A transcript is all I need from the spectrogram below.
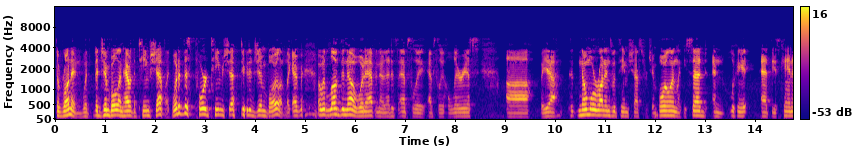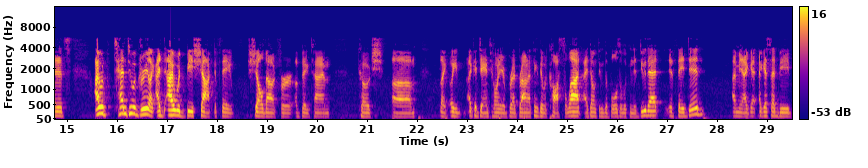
the run-in with the Jim Boylen had with the team chef. Like, what did this poor team chef do to Jim Boylen? Like, I I would love to know what happened there. That is absolutely absolutely hilarious. Uh, but yeah, no more run-ins with team chefs for Jim Boylen, like you said. And looking at, at these candidates, I would tend to agree. Like, I I would be shocked if they shelled out for a big-time coach. Um, like like like a D'Antoni or Brett Brown, I think they would cost a lot. I don't think the Bulls are looking to do that. If they did, I mean, I guess, I guess I'd be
